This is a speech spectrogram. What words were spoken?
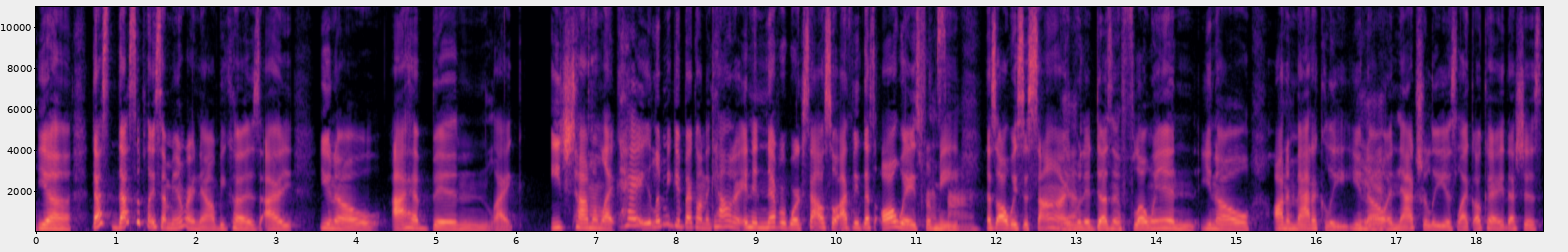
Yeah, that's that's the place I'm in right now because I, you know, I have been like each time I'm like, hey, let me get back on the calendar, and it never works out. So I think that's always for A me. sign. That's always a sign Yeah. when it doesn't flow in, you know, automatically, you know, and naturally. It's like, okay, that's just.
